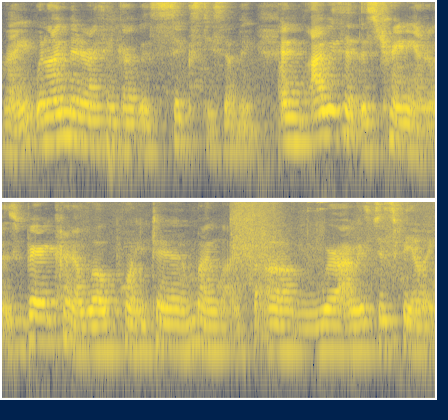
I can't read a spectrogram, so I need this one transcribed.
right? When I met her, I think I was 60 something. And I was at this training, and it was very kind of low point in my life um, where I was just feeling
